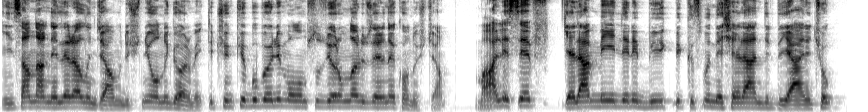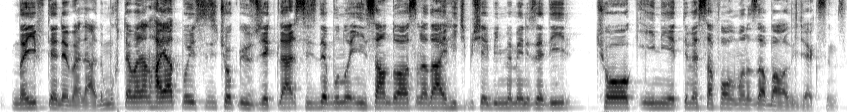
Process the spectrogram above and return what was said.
insanlar neler alınacağımı düşünüyor onu görmekti. Çünkü bu bölüm olumsuz yorumlar üzerine konuşacağım. Maalesef gelen maillerin büyük bir kısmı neşelendirdi. Yani çok naif denemelerdi. Muhtemelen hayat boyu sizi çok üzecekler. Siz de bunu insan doğasına dair hiçbir şey bilmemenize değil, çok iyi niyetli ve saf olmanıza bağlayacaksınız.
